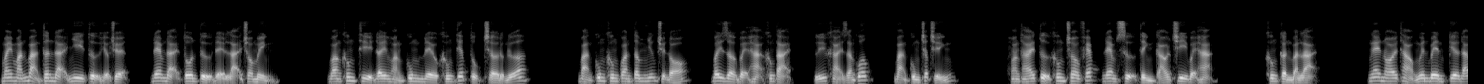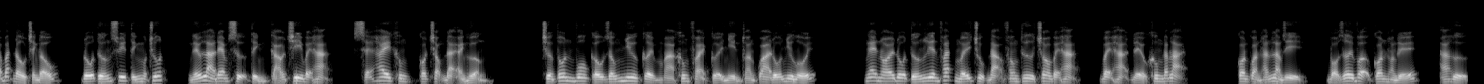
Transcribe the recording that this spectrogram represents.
May mắn bản thân đại nhi tử hiểu chuyện, đem đại tôn tử để lại cho mình. Bằng không thì đây hoàng cung đều không tiếp tục chờ được nữa. Bản cung không quan tâm những chuyện đó, bây giờ bệ hạ không tại, lý khải giám quốc, bản cung chấp chính. Hoàng thái tử không cho phép đem sự tình cáo chi bệ hạ. Không cần bàn lại. Nghe nói thảo nguyên bên kia đã bắt đầu tranh đấu, đỗ tướng suy tính một chút, nếu là đem sự tình cáo chi bệ hạ, sẽ hay không có trọng đại ảnh hưởng. Trường tôn vô cấu giống như cười mà không phải cười nhìn thoáng qua đỗ như hối nghe nói đô tướng liên phát mấy chục đạo phong thư cho bệ hạ bệ hạ đều không đáp lại. Còn quản hắn làm gì? Bỏ rơi vợ con hoàng đế, á hử.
